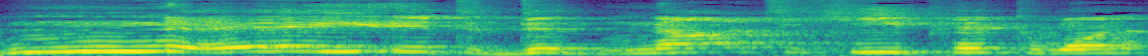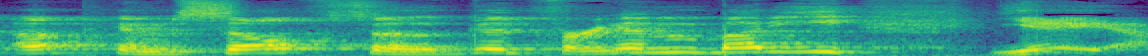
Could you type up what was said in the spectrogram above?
Nay, it did not. He picked one up himself, so good for him, buddy. Yeah.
